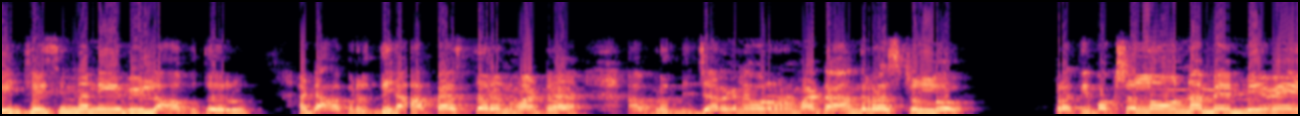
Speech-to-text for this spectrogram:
ఏం చేసిందని వీళ్ళు ఆపుతారు? అంటే అభివృద్ధి ఆపేస్తారనమాట అభివృద్ధి జరగనివ్వరు అనమాట ఆంధ్ర రాష్ట్రంలో. ప్రతిపక్షంలో ఉన్నా మేము మేమే.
